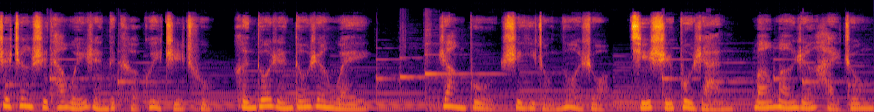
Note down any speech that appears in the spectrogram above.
这正是他为人的可贵之处。很多人都认为让步是一种懦弱，其实不然。茫茫人海中，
